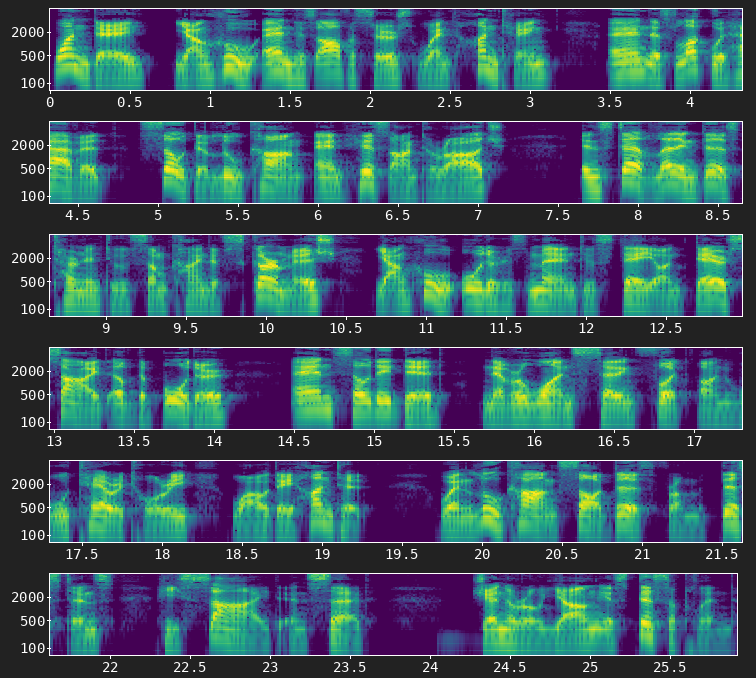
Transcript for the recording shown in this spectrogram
One day, Yang Hu and his officers went hunting, and as luck would have it, so did Lu Kang and his entourage. Instead of letting this turn into some kind of skirmish, Yang Hu ordered his men to stay on their side of the border, and so they did, never once setting foot on Wu territory while they hunted. When Lu Kang saw this from a distance, he sighed and said, General Yang is disciplined.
